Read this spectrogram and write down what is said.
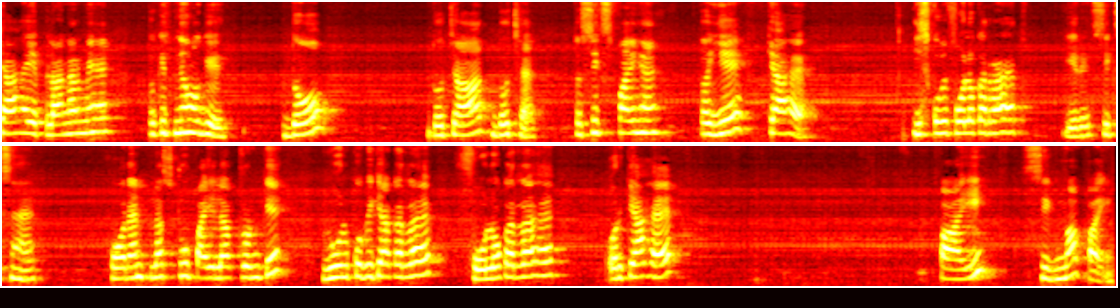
क्या है? ये प्लानर में है। तो कितने हो गए दो दो चार, दो छः तो सिक्स पाई है। तो ये क्या है? इसको भी फॉलो कर रहा है। ये सिक्स है। Four n plus two pi electron के रूल को भी क्या कर रहा है? फॉलो कर रहा है। और क्या है? पाई सिग्मा पाई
